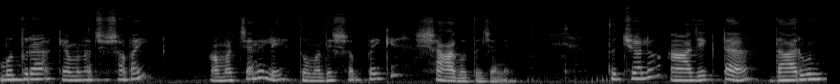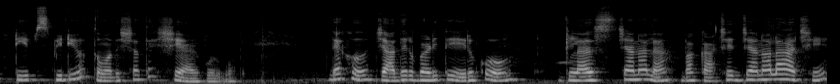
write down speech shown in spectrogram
বন্ধুরা, কেমন আছো সবাই? আমার চ্যানেলে তোমাদের সবাইকে স্বাগত জানাই। তো চলো, আজ একটা দারুণ টিপস ভিডিও তোমাদের সাথে শেয়ার করব। দেখো, যাদের বাড়িতে এরকম গ্লাস জানালা বা কাছের জানালা আছে,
